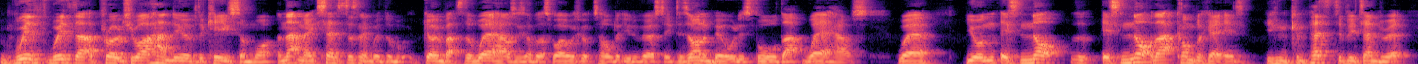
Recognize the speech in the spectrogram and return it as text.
with with that approach, you are handing over the keys somewhat, and that makes sense, doesn't it? With the going back to the warehouse example, that's why I always got told at university, design and build is for that warehouse where you're. It's not. It's not that complicated. You can competitively tender it.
